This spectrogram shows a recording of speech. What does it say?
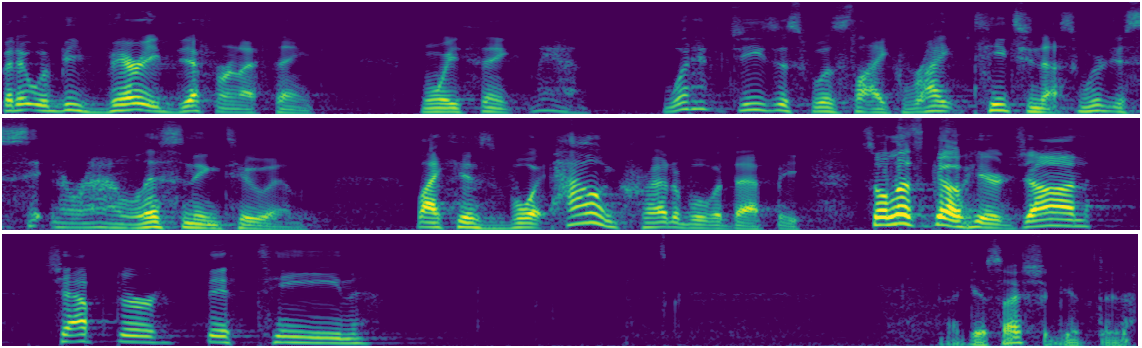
But it would be very different, I think, when we think, man, what if Jesus was like right teaching us and we're just sitting around listening to him? Like his voice. How incredible would that be? So let's go here. John chapter 15. I guess I should get there.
